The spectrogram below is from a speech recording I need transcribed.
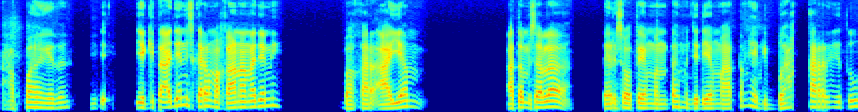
apa gitu. Ya, ya kita aja nih sekarang makanan aja nih. Bakar ayam atau misalnya dari soto yang mentah menjadi yang matang ya dibakar gitu.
